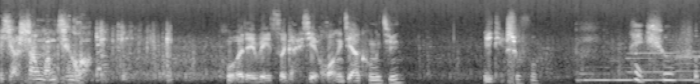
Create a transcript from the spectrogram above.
一下伤亡情况，我得为此感谢皇家空军。你挺舒服吗？很舒服。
